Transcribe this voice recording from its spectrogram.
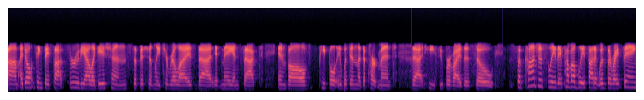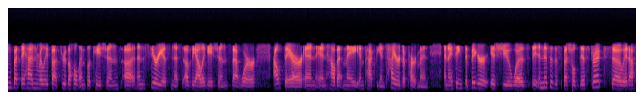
Um, I don't think they thought through the allegations sufficiently to realize that it may, in fact, involve people within the department that he supervises. So subconsciously they probably thought it was the right thing, but they hadn't really thought through the whole implications uh, and the seriousness of the allegations that were out there and and how that may impact the entire department. And I think the bigger issue was, and this is a special district, so it has,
